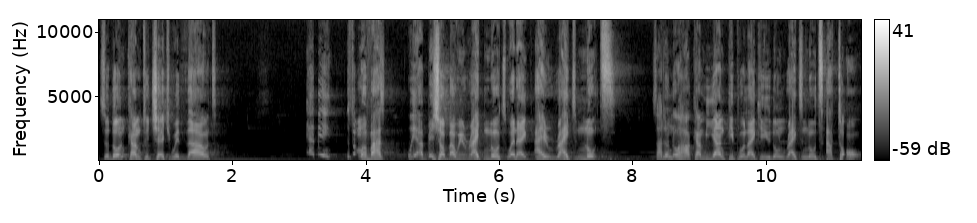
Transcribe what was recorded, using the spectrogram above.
So don't come to church without. I mean, some of us, we are bishop, but we write notes. When I, I write notes, so I don't know how come young people like you, you don't write notes at all.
